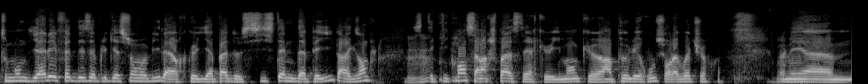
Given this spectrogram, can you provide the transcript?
tout le monde dit allez faites des applications mobiles alors qu'il n'y a pas de système d'API par exemple mhm. techniquement ça marche pas c'est à dire qu'il manque un peu les roues sur la voiture quoi. Mais euh,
